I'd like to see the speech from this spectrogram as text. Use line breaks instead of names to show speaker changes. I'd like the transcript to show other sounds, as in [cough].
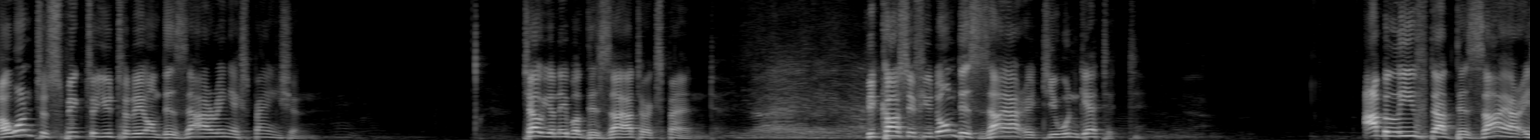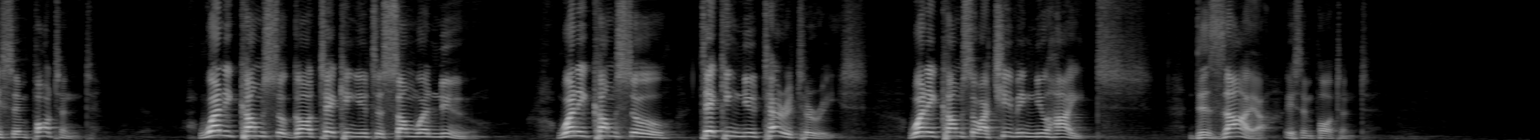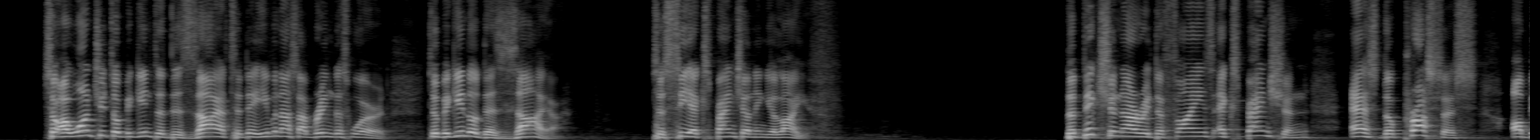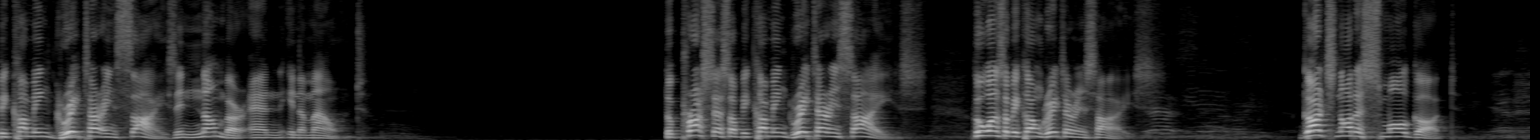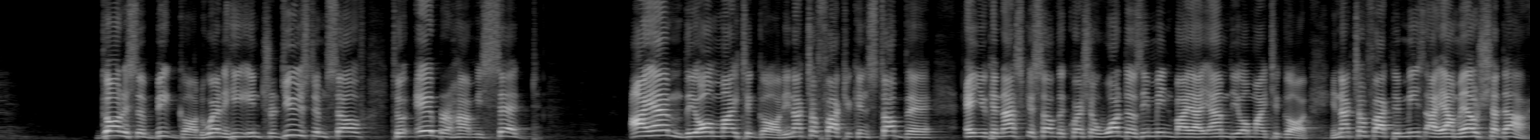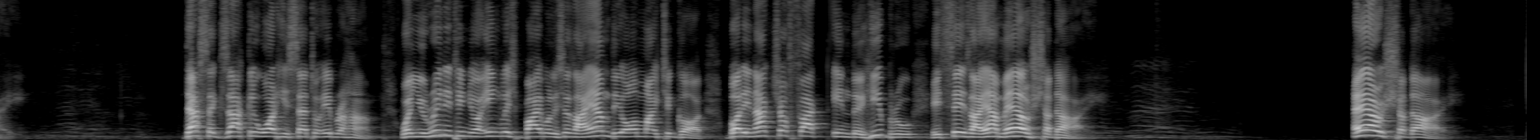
I want to speak to you today on desiring expansion. Tell your neighbor, desire to expand. Because if you don't desire it, you won't get it. I believe that desire is important. When it comes to God taking you to somewhere new, when it comes to taking new territories, when it comes to achieving new heights, desire is important. So I want you to begin to desire today, even as I bring this word, to begin to desire to see expansion in your life. The dictionary defines expansion as the process of becoming greater in size, in number, and in amount. The process of becoming greater in size. Who wants to become greater in size? God's not a small God. God is a big God. When he introduced himself to Abraham, he said, I am the Almighty God. In actual fact, you can stop there and you can ask yourself the question what does he mean by I am the Almighty God? In actual fact, it means I am El Shaddai. That's exactly what he said to Abraham. When you read it in your English Bible, it says, I am the Almighty God. But in actual fact, in the Hebrew, it says, I am El Shaddai. El Shaddai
